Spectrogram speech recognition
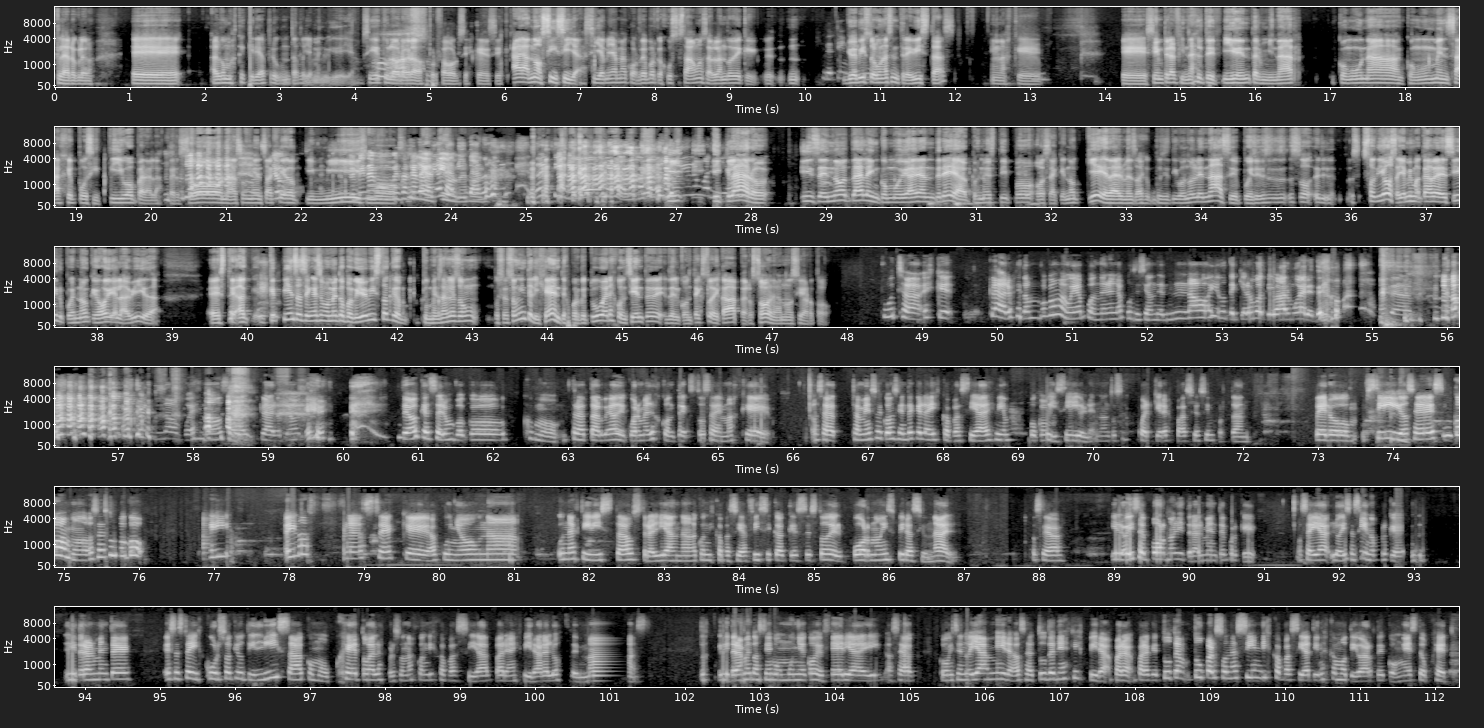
Claro, claro. Eh, algo más que quería preguntarle, ya me olvidé ya. Sigue tú, Laura Grados, su- por favor, si es que... Si es que- Ah, no, sí, sí, ya. Sí, ya me, ya me acordé porque justo estábamos hablando de que... eh, de yo he visto algunas entrevistas en las que eh, siempre al final te piden terminar con una con un mensaje positivo para las personas, un mensaje Yo- de Termina con optimismo. un mensaje negativo vida. ¿no? No entiendo, Y, y claro, Y se nota la incomodidad de Andrea, pues no es tipo, o sea, que no quiere dar el mensaje positivo, no le nace, pues es, es- es odiosa, ella misma acaba de decir, pues no, que odia la vida. Este, ¿a- ¿Qué piensas en ese momento? Porque yo he visto que tus mensajes son, o sea, son inteligentes, porque tú eres consciente de- del contexto de cada persona, ¿no es cierto? Pucha, es que, claro, es que tampoco me voy a poner en la posición de, no, yo no te quiero motivar, muérete, ¿no? O sea, no, pues no, o sea, claro, tengo que, tengo que ser un poco como tratar de adecuarme a los contextos, además que, o sea, también soy consciente que la discapacidad es bien poco visible, ¿no? Entonces cualquier espacio es importante. Pero sí, o sea, es incómodo, o sea, es un poco... Hay, hay una frase que acuñó una, una activista australiana con discapacidad física, que es esto del porno inspiracional. O sea, y lo dice porno literalmente porque, o sea, ella lo dice así, ¿no? Porque literalmente es este discurso que utiliza como objeto a las personas con discapacidad para inspirar a los demás. Entonces, literalmente haciendo un muñeco de feria y, o sea, como diciendo, ya, mira, o sea, tú te tienes que inspirar, para, para que tú, te, persona sin discapacidad tienes que motivarte con este objeto.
